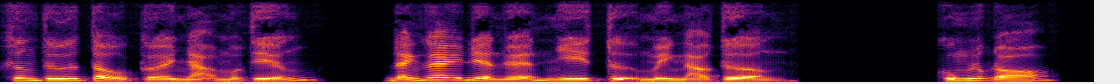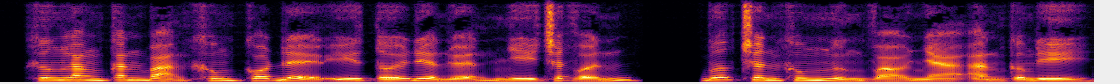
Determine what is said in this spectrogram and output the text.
Khương tứ tẩu cười nhạo một tiếng, đánh gãy Điền Uyển Nhi tự mình ảo tưởng. Cùng lúc đó, Khương Lăng căn bản không có để ý tới Điền Uyển Nhi chất vấn, bước chân không ngừng vào nhà ăn cơm đi.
